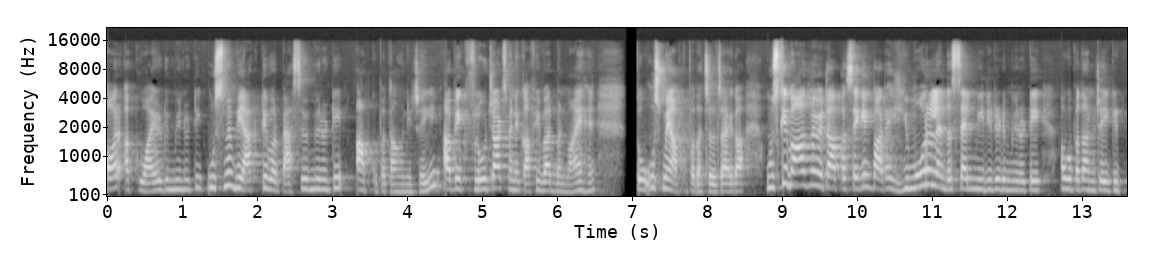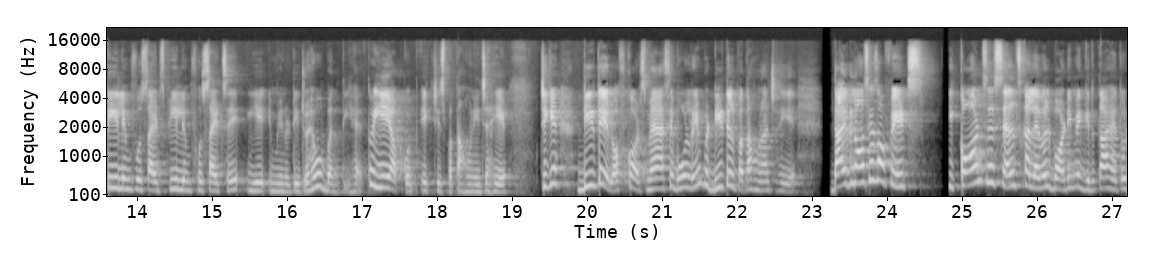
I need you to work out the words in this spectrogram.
और अक्वायर्ड इम्यूनिटी उसमें भी एक्टिव और पैसिव इम्यूनिटी आपको पता होनी चाहिए। आप एक फ्लो चार्ट्स मैंने काफ़ी बार बनवाए हैं। तो उसमें आपको पता चल जाएगा। उसके बाद में बेटा आपका सेकंड पार्ट है humoral and the cell mediated immunity आपको पता होना चाहिए कि टी लिम्फोसाइट्स पी लिम्फोसाइट से ये इम्यूनिटी जो है वो बनती है। तो ये आपको एक चीज़ पता होनी चाहिए। ठीक है? डिटेल ऑफ़ कोर्स मैं ऐसे बोल रही हूँ बट डिटेल पता होना चाहिए। डायग्नोसिस ऑफ़ एड्स कि कौन से सेल्स का लेवल बॉडी में गिरता है? तो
